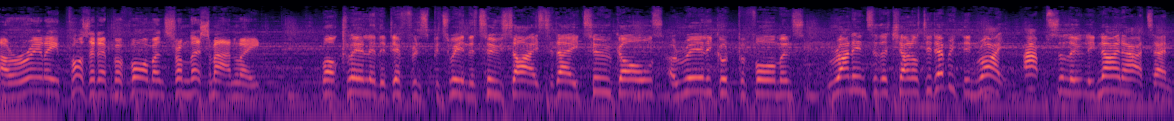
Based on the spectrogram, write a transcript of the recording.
a really positive performance from this man, Lee. Well, clearly the difference between the two sides today. Two goals, a really good performance, ran into the channel, did everything right. Absolutely, 9 out of 10.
